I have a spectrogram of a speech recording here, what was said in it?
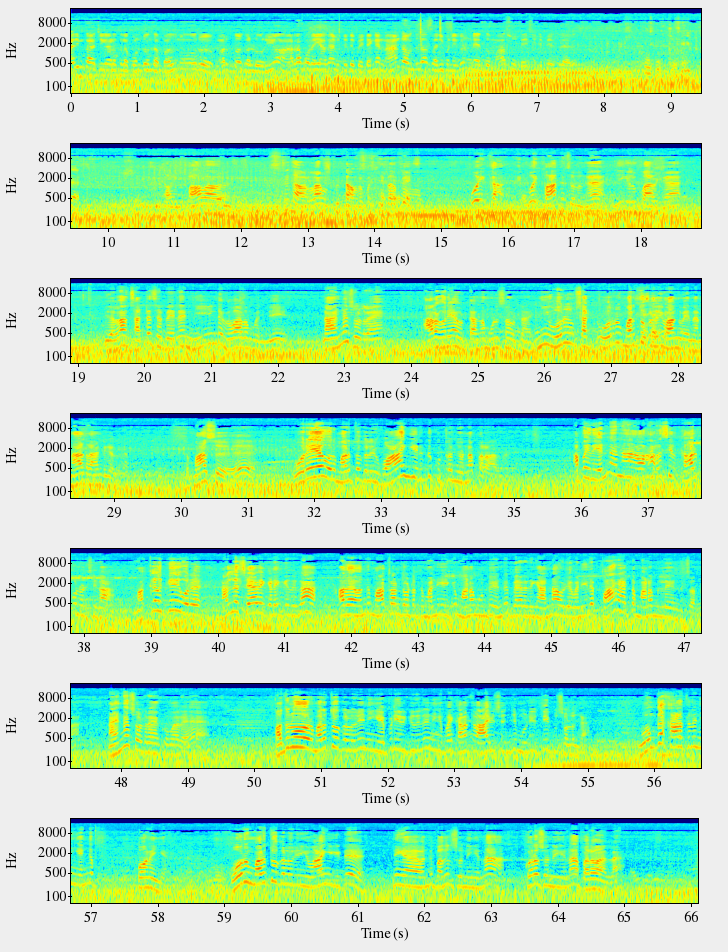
அதிமுக ஆட்சி காலத்துல கொண்டு வந்த பதினோரு மருத்துவக் கல்லூரியும் அறகுறையா தான் விட்டுட்டு போயிட்டேங்க. நாங்க வந்து தான் சரி பண்ணிருக்கோம் நேத்து மாசு பேசிட்டு பேசுறாரு அவருக்கு பாவா அவர் விட்டுட்டு அவரெல்லாம் விட்டுட்டு அவரை பற்றி தான் பேசு போய் கா- போய் பார்க்க சொல்லுங்க நீங்களும் பாருங்க இதெல்லாம் சட்டசபையில் நீண்ட விவாதம் பண்ணி நான் என்ன சொல்கிறேன் அரைகுறையா விட்டாங்க முழுசாக விட்டாங்க நீ ஒரு சட் ஒரு மருத்துவக் கல்லூரி வாங்குவேன் இந்த நாலரை ஆண்டுகள் இந்த மாசு ஒரே ஒரு மருத்துவக் கல்லூரி வாங்கியிருந்து குற்றம் சொன்னால் பரவாயில்ல அப்போ இது என்னன்னா அரசியல் காழ்ப்புணர்ச்சி தான் மக்களுக்கு ஒரு நல்ல சேவை கிடைக்குதுன்னா அதை வந்து மாற்றான் தோட்டத்து மல்லிகைக்கு மனம் உண்டு என்று பேரறிஞர் அண்ணாவுடைய வழியில பாராட்ட மனம் இல்லை என்று சொன்னான் நான் என்ன சொல்றேன் குமார்? பதினோரு மருத்துவக் கல்லூரி நீங்க எப்படி இருக்குதுன்னு நீங்க போய் களத்தில் ஆய்வு செஞ்சு முடிவு தீர்ப்பு சொல்லுங்க. உங்க காலத்துல நீங்க எங்க போனீங்க? ஒரு மருத்துவக் கல்லூரி நீங்க வாங்கிக்கிட்டு நீங்க வந்து பதில் சொன்னீங்கன்னா குறை சொன்னீங்கன்னா பரவாயில்ல.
